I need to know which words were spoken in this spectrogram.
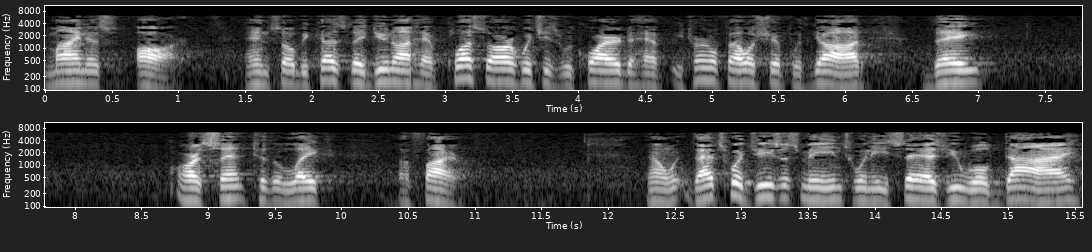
minus R. And so because they do not have plus R, which is required to have eternal fellowship with God, they are sent to the lake of fire. Now that's what Jesus means when he says you will die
